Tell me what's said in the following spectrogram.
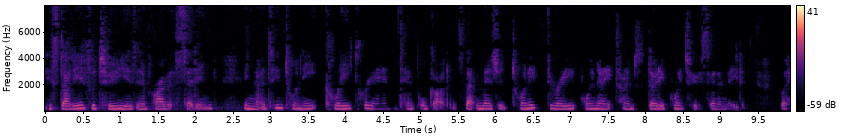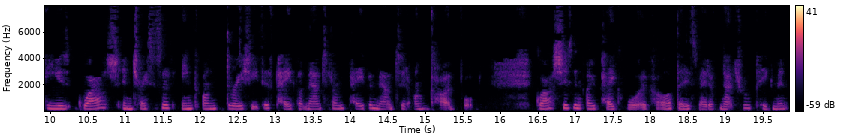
he studied for two years in a private setting. In 1920, Klee created the Temple Gardens that measured 23.8 times 30.2 centimeters where he used gouache and traces of ink on three sheets of paper mounted on paper mounted on cardboard. Gouache is an opaque watercolor that is made of natural pigment,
